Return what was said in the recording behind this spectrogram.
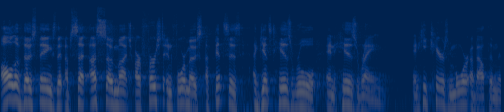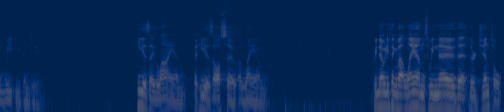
all of those things that upset us so much are first and foremost offenses against his rule and his reign. And he cares more about them than we even do. He is a lion, but he is also a lamb. If we know anything about lambs, we know that they're gentle,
